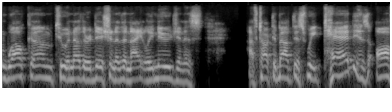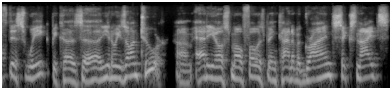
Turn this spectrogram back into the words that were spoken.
everyone. Welcome to another edition of the Nightly Nuge. And as I've talked about this week, Ted is off this week because, uh, you know, he's on tour. Um, Adios Mofo has been kind of a grind, six nights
